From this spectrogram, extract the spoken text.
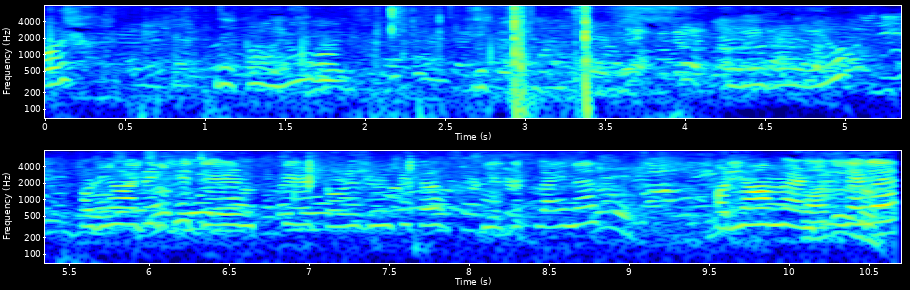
और देखो, ये है और यहाँ देखिए जे के टूरिज़्म की तरफ़ ये जिप लाइन है। और यहाँ हम एंट्री ले गए।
